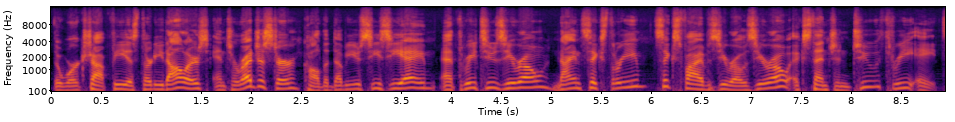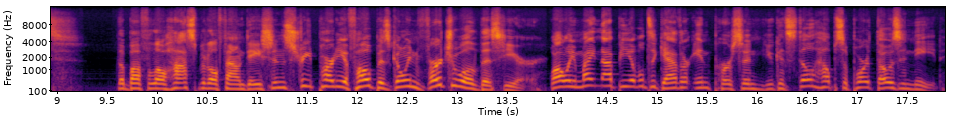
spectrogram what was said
The workshop fee is $30, and to register, call the WCCA at 320 963 6500, extension 238. The Buffalo Hospital Foundation's Street Party of Hope is going virtual this year. While we might not be able to gather in person, you can still help support those in need.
